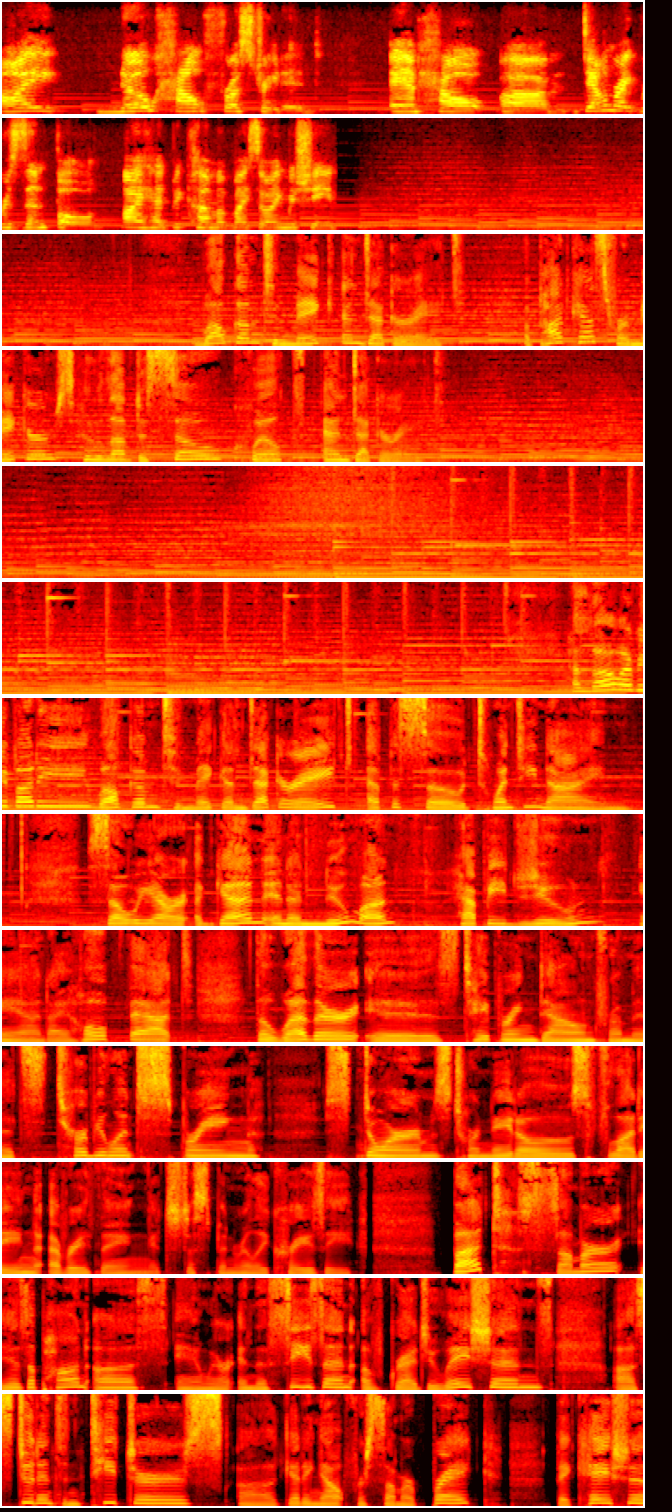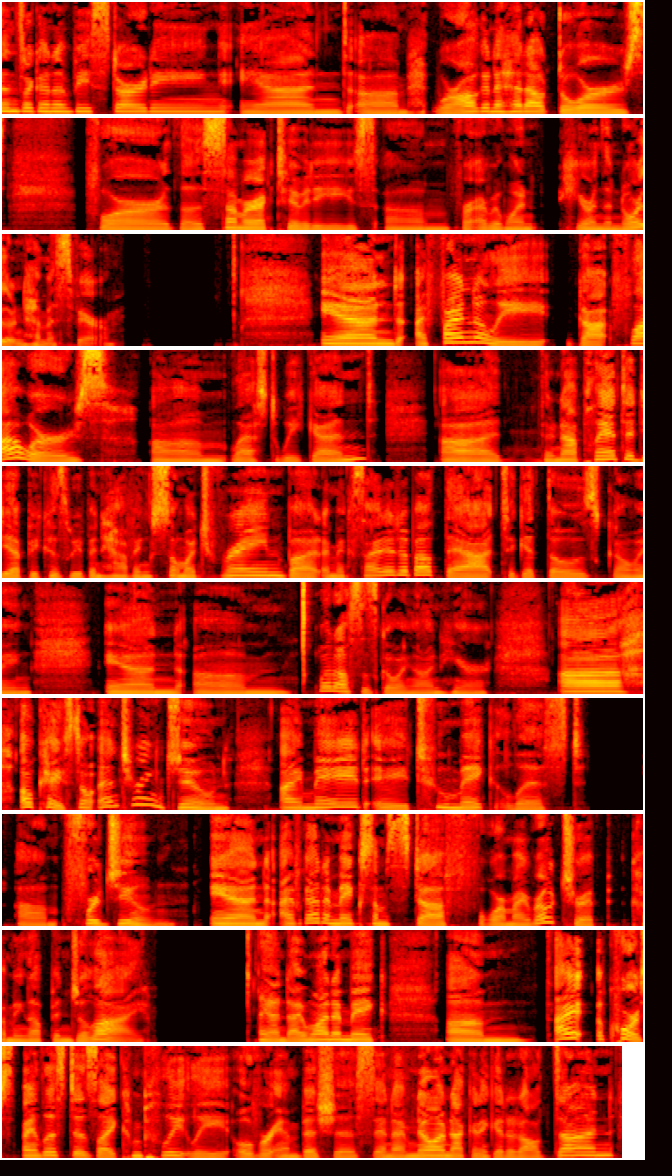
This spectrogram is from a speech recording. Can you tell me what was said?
I know how frustrated and how um, downright resentful I had become of my sewing machine. Welcome to Make and Decorate, a podcast for makers who love to sew, quilt, and decorate. Hello, everybody. Welcome to Make and Decorate, episode 29. So, we are again in a new month. Happy June. And I hope that the weather is tapering down from its turbulent spring storms, tornadoes, flooding, everything. It's just been really crazy. But summer is upon us, and we're in the season of graduations, uh, students and teachers uh, getting out for summer break. Vacations are going to be starting, and um, we're all going to head outdoors for the summer activities um, for everyone here in the Northern Hemisphere. And I finally got flowers um, last weekend. Uh, they're not planted yet because we've been having so much rain, but I'm excited about that to get those going. And um, what else is going on here? Uh, okay, so entering June, I made a to make list um, for June. And I've got to make some stuff for my road trip coming up in July and I want to make um I of course my list is like completely over ambitious and I know I'm not going to get it all done.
